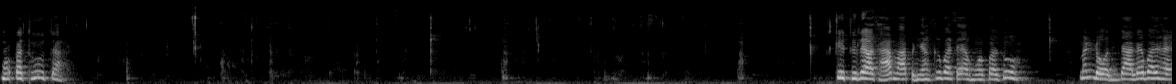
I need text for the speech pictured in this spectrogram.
หัวปลาทูจ้ะกินถือแล้วถามมาเป็นยังคือว่าแต่หัวปลาทูมันโดนจ้าเลยบ่แท้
